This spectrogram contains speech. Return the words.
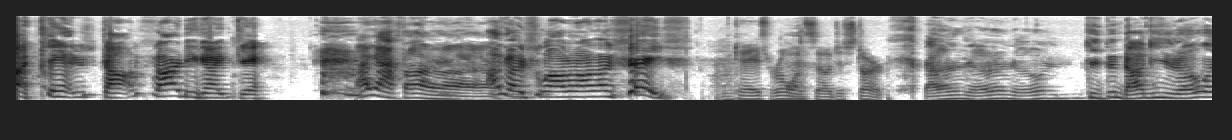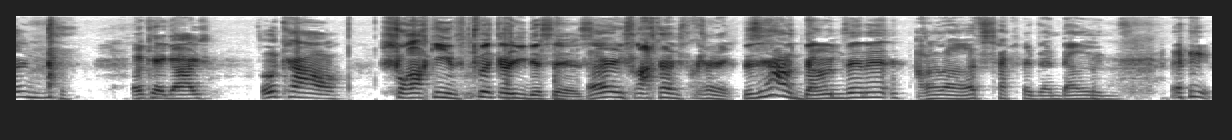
I can't stop farting. I can't. I got slaughter. I got slaughter on my face. Okay, it's rolling, so just start. Keep the doggies rolling. okay, guys. Look how schlocky and flickery this is. Very slaughter. I Does it have dones in it? I don't know. Let's check for the dones.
